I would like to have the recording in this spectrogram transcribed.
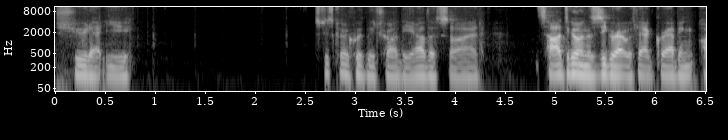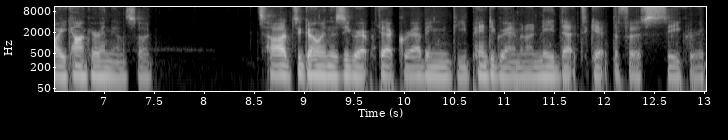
shoot at you. Let's just go quickly try the other side. It's hard to go in the ziggurat without grabbing... Oh, you can't go in the other side. It's hard to go in the ziggurat without grabbing the pentagram, and I need that to get the first secret.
